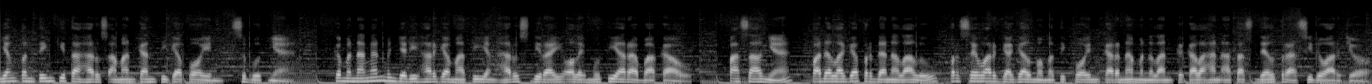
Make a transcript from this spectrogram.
Yang penting kita harus amankan tiga poin, sebutnya. Kemenangan menjadi harga mati yang harus diraih oleh Mutiara Bakau. Pasalnya, pada laga perdana lalu, Persewar gagal memetik poin karena menelan kekalahan atas Delta Sidoarjo.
